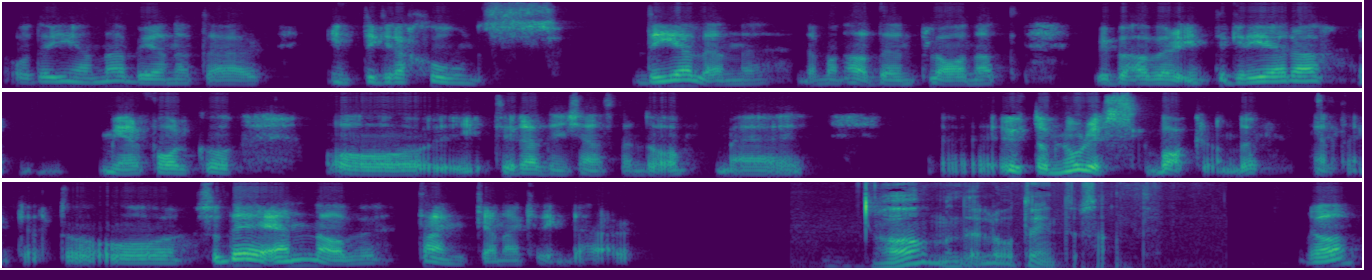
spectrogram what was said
och det ena benet är integrationsdelen där man hade en plan att vi behöver integrera mer folk och, och till räddningstjänsten då med utomnordisk bakgrund helt enkelt. Och, och, så det är en av tankarna kring det här. Ja, men det låter intressant. Ja.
